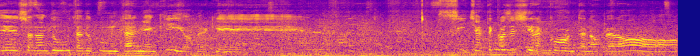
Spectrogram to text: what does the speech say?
eh, sono dovuta documentarmi anch'io perché sì, certe cose si raccontano, però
